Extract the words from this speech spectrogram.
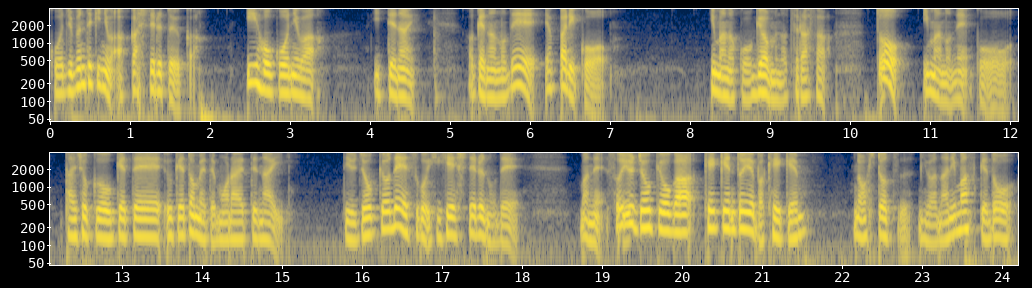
こう自分的には悪化してるというか、いい方向には行ってないわけなので、やっぱりこう、今のこう業務の辛さと、今のね、こう、退職を受けて、受け止めてもらえてないっていう状況ですごい疲弊してるので、まあね、そういう状況が経験といえば経験の一つにはなりますけど、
